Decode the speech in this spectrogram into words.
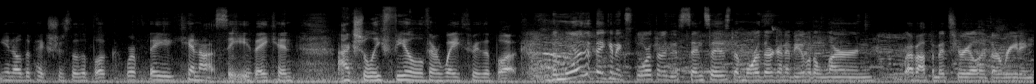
you know, the pictures of the book where they cannot see, they can actually feel their way through the book. The more that they can explore through the senses, the more they're going to be able to learn about the material that they're reading.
